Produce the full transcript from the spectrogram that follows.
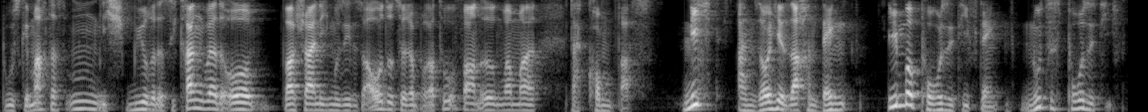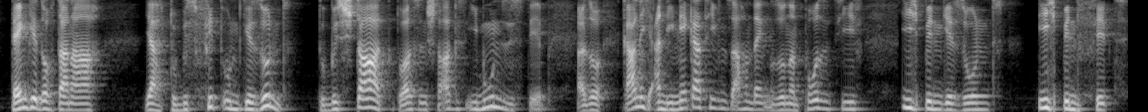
du es gemacht hast, hm, ich spüre, dass ich krank werde, oh, wahrscheinlich muss ich das Auto zur Reparatur fahren irgendwann mal, da kommt was. Nicht an solche Sachen denken. Immer positiv denken. Nutze es positiv. Denke doch danach, ja, du bist fit und gesund. Du bist stark. Du hast ein starkes Immunsystem. Also gar nicht an die negativen Sachen denken, sondern positiv. Ich bin gesund. Ich bin fit.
